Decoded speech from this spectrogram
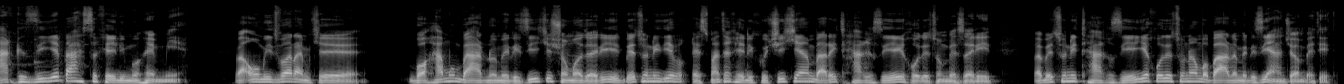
تغذیه بحث خیلی مهمیه. و امیدوارم که با همون برنامه ریزی که شما دارید بتونید یه قسمت خیلی کوچیکی هم برای تغذیه خودتون بذارید و بتونید تغذیه خودتون هم با برنامه ریزی انجام بدید.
